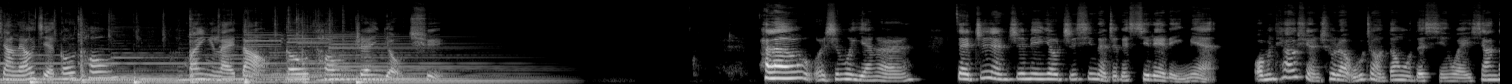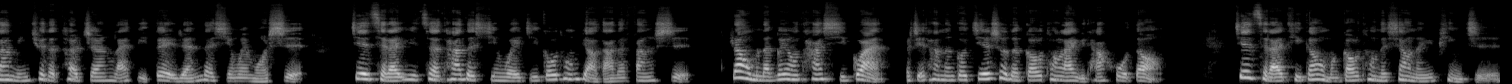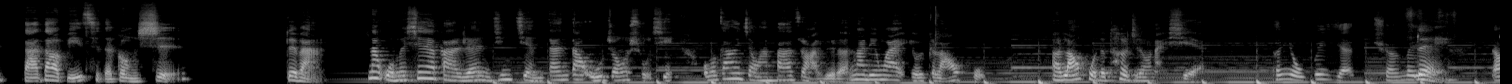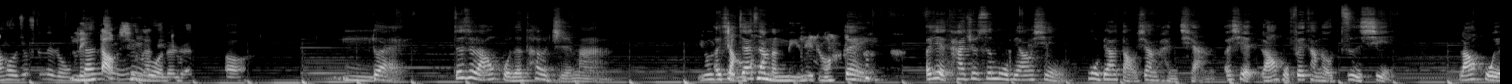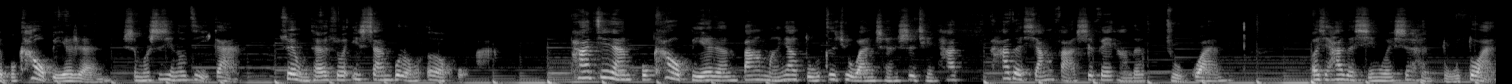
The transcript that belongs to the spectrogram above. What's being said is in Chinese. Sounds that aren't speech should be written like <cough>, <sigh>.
想了解沟通，欢迎来到沟通真有趣。Hello，我是木言儿。在知人知面又知心的这个系列里面，我们挑选出了五种动物的行为相当明确的特征来比对人的行为模式，借此来预测他的行为及沟通表达的方式，让我们能够用他习惯而且他能够接受的沟通来与他互动。借此来提高我们沟通的效能与品质，达到彼此的共识，对吧？那我们现在把人已经简单到五种属性。我们刚刚讲完八爪鱼了，那另外有一个老虎，呃，老虎的特质有哪些？很有威严、权威，对。然后就是那种领导性利落的人，呃，嗯，对，这是老虎的特质嘛？有掌控能力那种，对。<laughs> 而且它就是目标性、目标导向很强，而且老虎非常的有自信。老虎也不靠别人，什么事情都自己干，所以我们才会说一山不容二虎嘛。他既然不靠别人帮忙，要独自去完成事情，他他的想法是非常的主观，而且他的行为是很独断，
